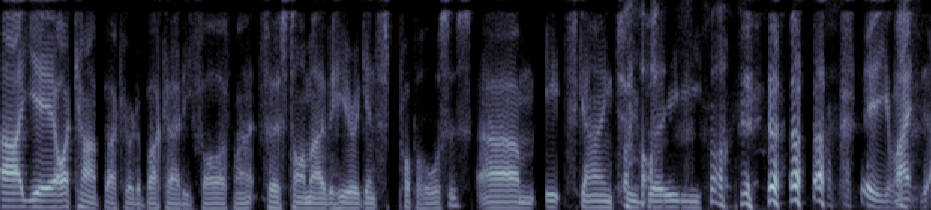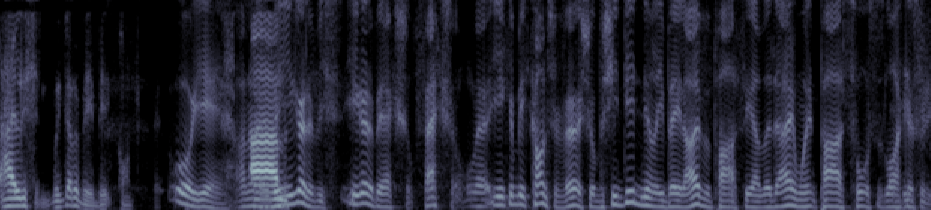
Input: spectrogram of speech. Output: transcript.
Uh, yeah, I can't back her at a buck eighty-five, mate. First time over here against proper horses. Um, it's going to be. there you go, mate. Hey, listen, we've got to be a bit controversial. Oh yeah, I know. Um, but you got to be you got to be actual factual. Uh, You can be controversial, but she did nearly beat Overpass the other day and went past horses like did a pretty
